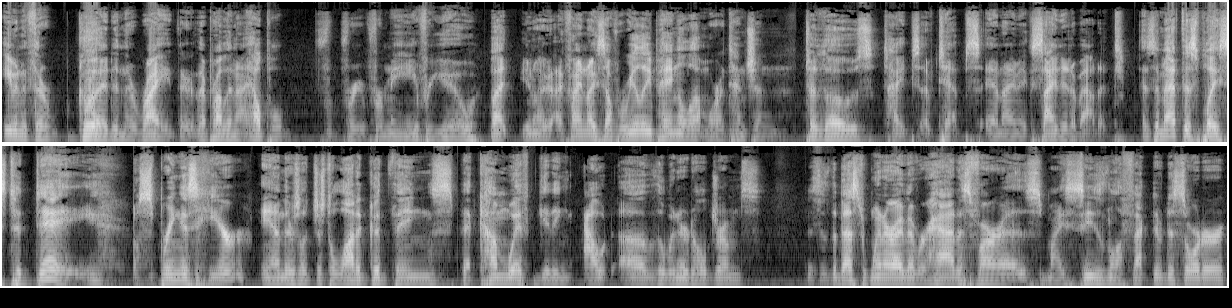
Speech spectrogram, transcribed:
even if they're good and they're right, they're, they're probably not helpful for, for, for me, for you. But, you know, I, I find myself really paying a lot more attention to those types of tips, and I'm excited about it. As I'm at this place today, spring is here, and there's just a lot of good things that come with getting out of the winter doldrums. This is the best winter I've ever had as far as my seasonal affective disorder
